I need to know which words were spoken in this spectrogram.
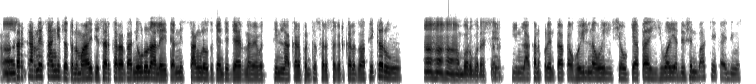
आता सरकारने सांगितलं होतं ना महायुती सरकार आता निवडून आलंय त्यांनीच सांगलं होतं त्यांच्या जाहीरनाम्यामध्ये तीन लाखांपर्यंत सरसकट कर्जमाफी करू हां, हां, हां, हां. बरोबर आहे ते सर. तीन लाखांपर्यंत आता होईल ना होईल शेवटी आता हिवाळी अधिवेशन बाकी आहे काही दिवस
